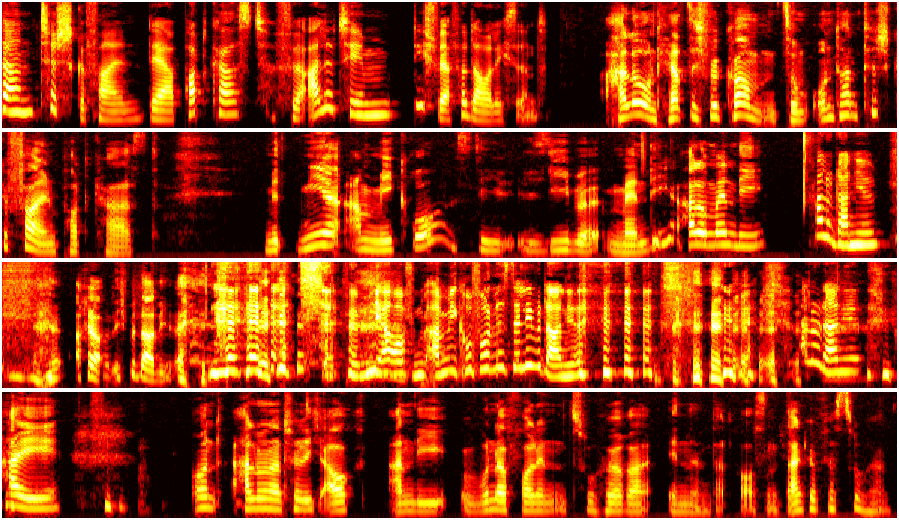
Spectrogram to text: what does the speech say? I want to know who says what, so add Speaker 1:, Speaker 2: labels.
Speaker 1: Untern Tisch gefallen, der Podcast für alle Themen, die schwer verdaulich sind.
Speaker 2: Hallo und herzlich willkommen zum Untern Tisch gefallen Podcast. Mit mir am Mikro ist die liebe Mandy. Hallo Mandy.
Speaker 1: Hallo Daniel.
Speaker 2: Ach ja, ich bin Daniel.
Speaker 1: Bei mir auf, am Mikrofon ist der liebe Daniel. hallo Daniel.
Speaker 2: Hi. Und hallo natürlich auch an die wundervollen ZuhörerInnen da draußen. Danke fürs Zuhören.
